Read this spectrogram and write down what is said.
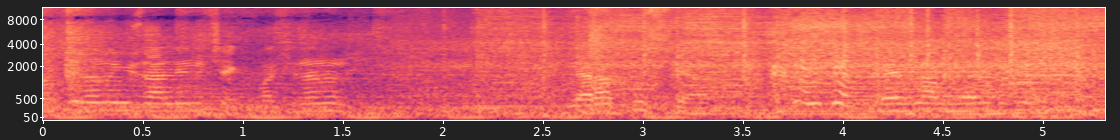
Makinenin güzelliğini çek. Makinenin yaratmış ya. Mevlam yaratıyor.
